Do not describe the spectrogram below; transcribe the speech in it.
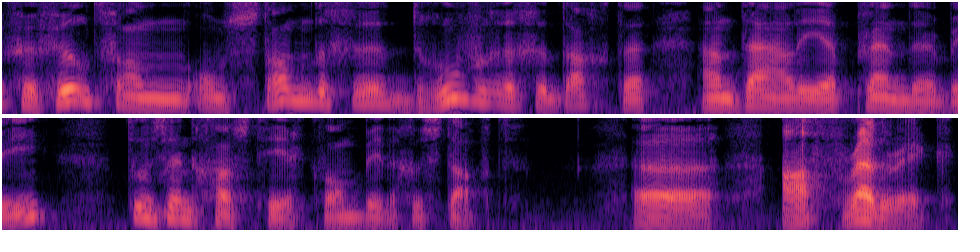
vervuld van omstandige, droevige gedachten aan Dahlia Prenderby, toen zijn gastheer kwam binnengestapt. Uh, ah, Frederick,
